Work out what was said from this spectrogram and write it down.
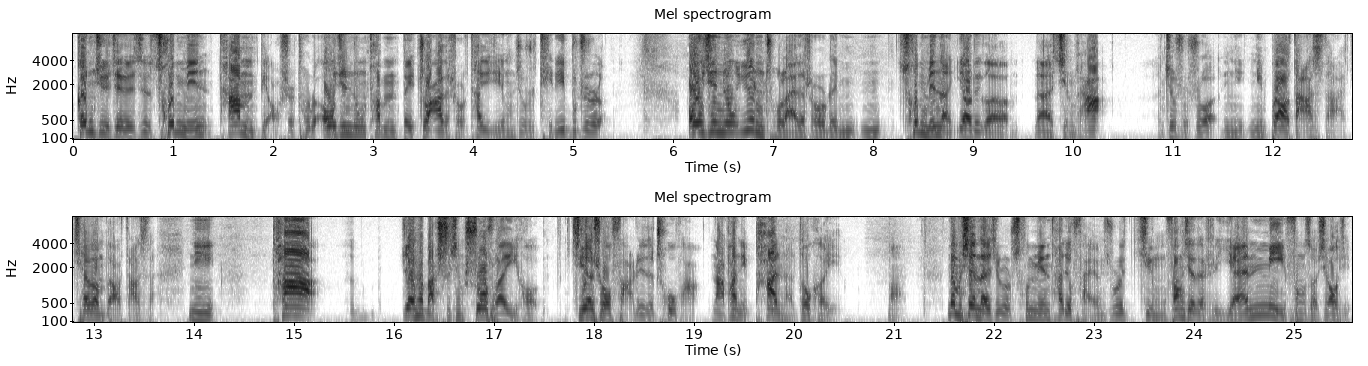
根据这个这村民他们表示，他说欧金忠他们被抓的时候，他已经就是体力不支了。欧金忠运出来的时候，这嗯村民呢要这个呃警察，就是说你你不要打死他，千万不要打死他，你他让他把事情说出来以后。接受法律的处罚，哪怕你判他都可以，啊。那么现在就是村民他就反映，就说警方现在是严密封锁消息。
